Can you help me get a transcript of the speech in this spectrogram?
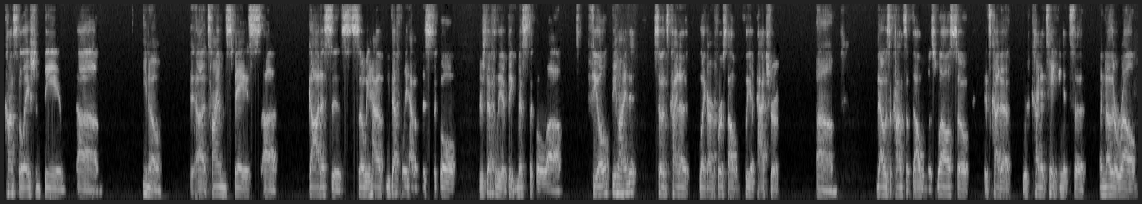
constellation theme, uh, you know, uh, time and space, uh, goddesses. So we have we definitely have a mystical. There's definitely a big mystical uh, feel behind it. So it's kind of like our first album, Cleopatra. Um, that was a concept album as well. So it's kind of we're kind of taking it to another realm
